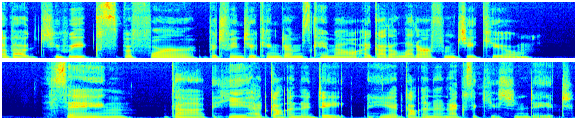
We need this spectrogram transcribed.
about two weeks before Between Two Kingdoms came out, I got a letter from GQ saying that he had gotten a date. He had gotten an execution date.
